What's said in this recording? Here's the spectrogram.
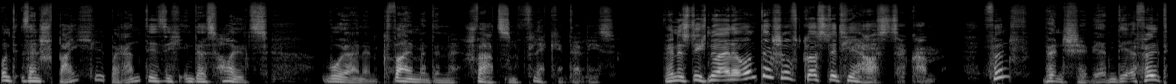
und sein Speichel brannte sich in das Holz, wo er einen qualmenden schwarzen Fleck hinterließ. Wenn es dich nur eine Unterschrift kostet, hier rauszukommen. Fünf Wünsche werden dir erfüllt,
